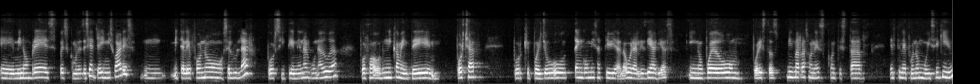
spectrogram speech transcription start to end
Eh, mi nombre es, pues como les decía, Jamie Suárez. Mm, mi teléfono celular, por si tienen alguna duda, por favor únicamente por chat, porque pues yo tengo mis actividades laborales diarias y no puedo, por estas mismas razones, contestar el teléfono muy seguido,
